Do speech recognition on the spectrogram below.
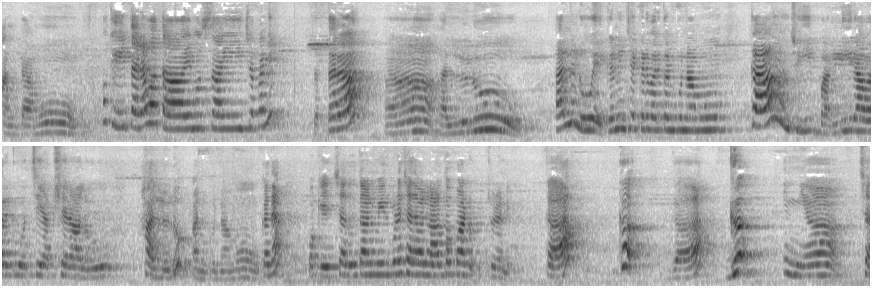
అంటాము. ఓకే తర్వాత ఏమొస్తాయి చెప్పండి? చెప్తారా? హల్లులు. హల్లులు ఎక్కడి నుంచి ఎక్కడి వరకు అనుకున్నాము? కా నుంచి బండీరా వరకు వచ్చే అక్షరాలు హల్లులు అనుకున్నాము కదా? ఓకే చదువుతాను. మీరు కూడా చదవాలి నాతో పాటు. చూడండి. కా క గ గ ఇన్య చ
